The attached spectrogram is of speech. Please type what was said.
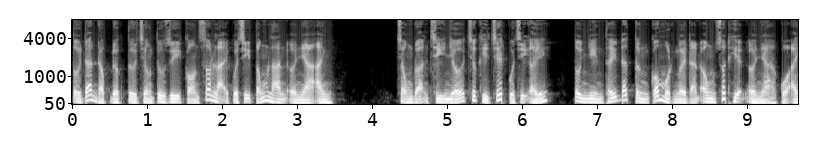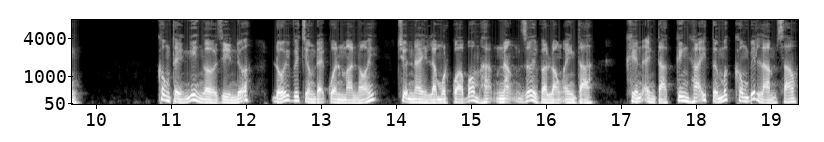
tôi đã đọc được từ trường tư duy còn sót lại của chị Tống Lan ở nhà anh. Trong đoạn trí nhớ trước khi chết của chị ấy, tôi nhìn thấy đã từng có một người đàn ông xuất hiện ở nhà của anh. Không thể nghi ngờ gì nữa, đối với trường đại quần mà nói, chuyện này là một quả bom hạng nặng rơi vào lòng anh ta, khiến anh ta kinh hãi tới mức không biết làm sao.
